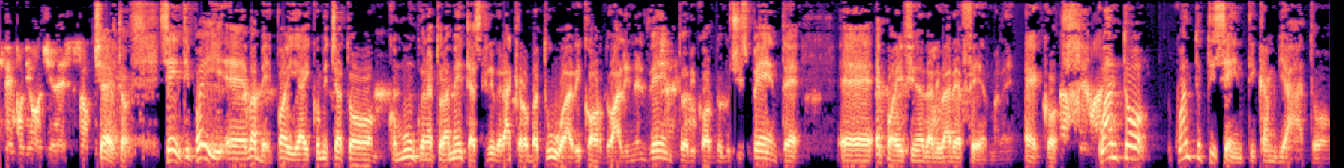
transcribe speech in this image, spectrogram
il tempo di oggi adesso. Certo, senti, poi, eh, vabbè, poi hai cominciato comunque naturalmente a scrivere anche roba tua, ricordo Ali nel vento, certo. ricordo Luci spente, eh, e poi fino ad arrivare a Fermale. Ecco, quanto, quanto ti senti cambiato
